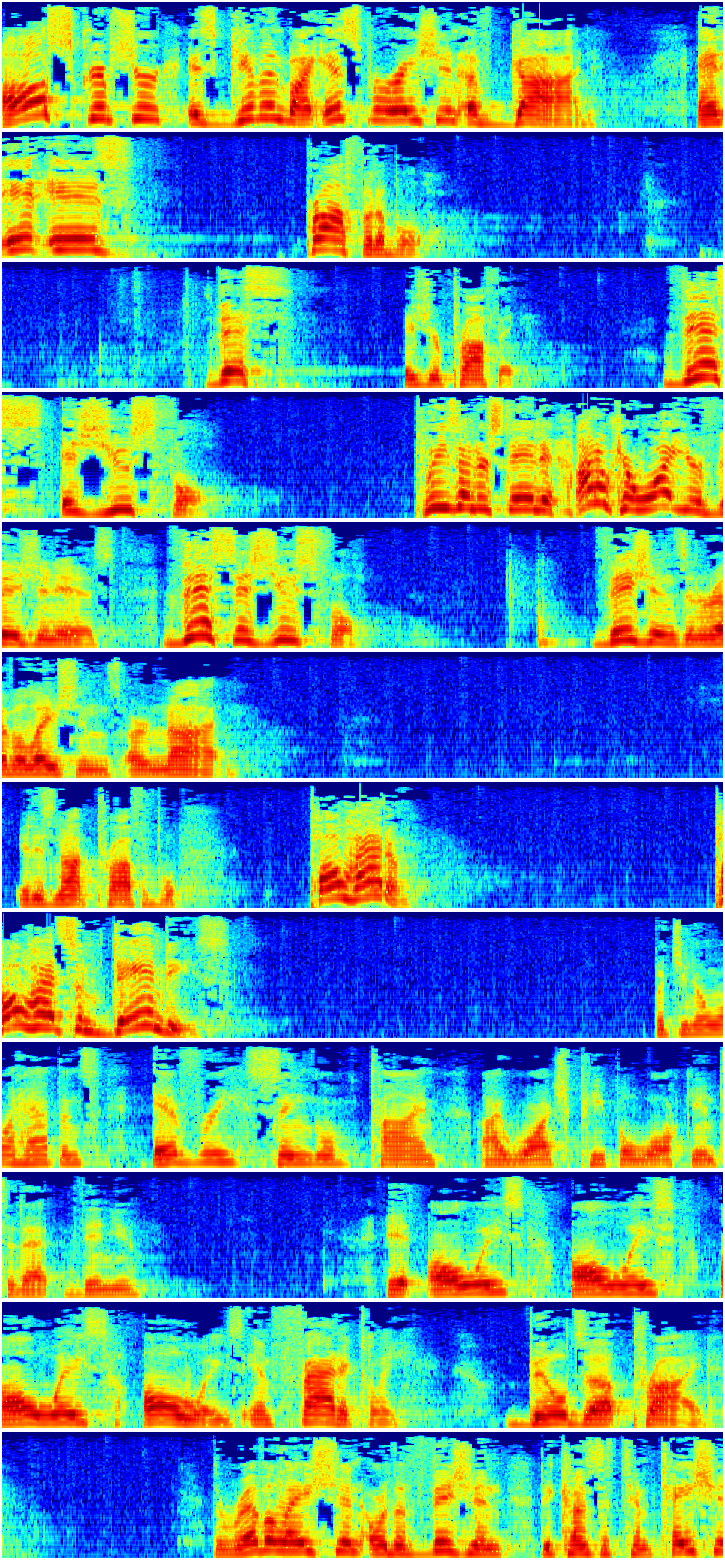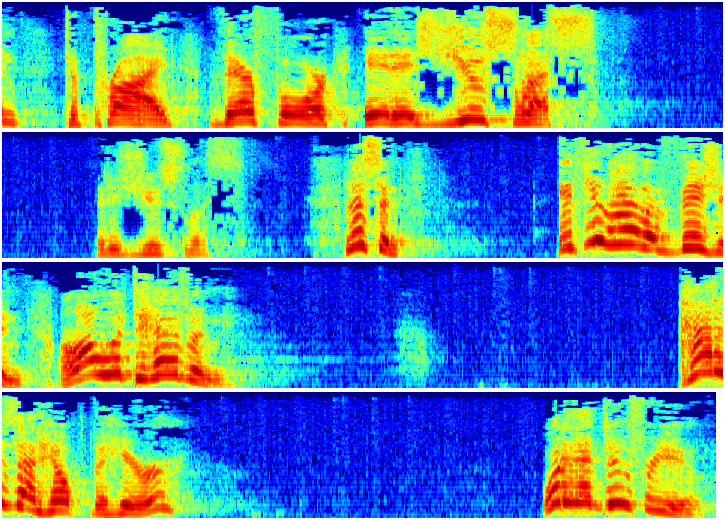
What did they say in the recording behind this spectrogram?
All scripture is given by inspiration of God, and it is profitable. This is your profit. This is useful. Please understand it. I don't care what your vision is. This is useful. Visions and revelations are not. It is not profitable. Paul had them. Paul had some dandies. But you know what happens? Every single time I watch people walk into that venue, it always, always, always, always emphatically builds up pride. The revelation or the vision becomes a temptation to pride. Therefore, it is useless. It is useless. Listen, if you have a vision, I went to heaven. How does that help the hearer? What did that do for you?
